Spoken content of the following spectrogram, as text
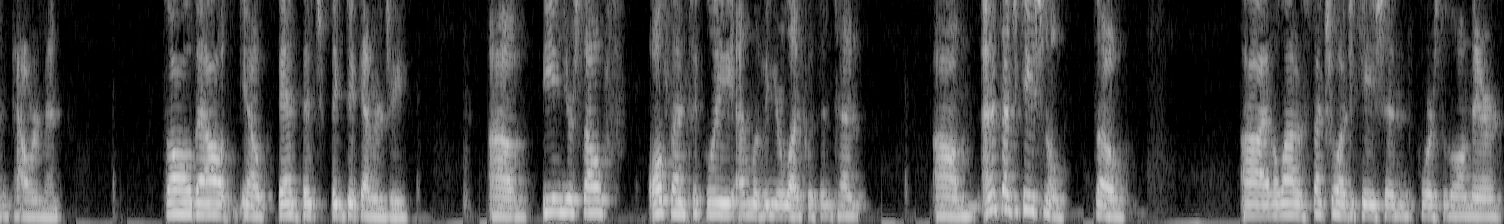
empowerment. It's all about, you know, bad bitch, big dick energy. Um, being yourself authentically and living your life with intent. Um, and it's educational. So uh, I have a lot of sexual education courses on there.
